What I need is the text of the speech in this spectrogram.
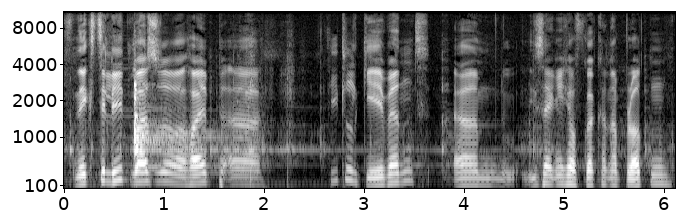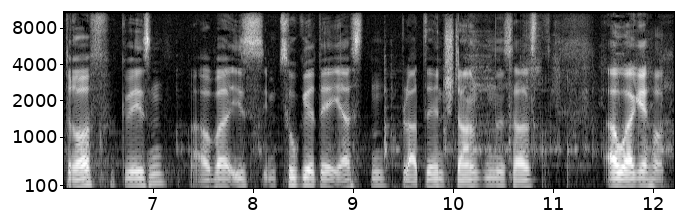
Das nächste Lied war so halb äh, titelgebend, ähm, ist eigentlich auf gar keiner Platten drauf gewesen, aber ist im Zuge der ersten Platte entstanden, das heißt ein Orgelhocken.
